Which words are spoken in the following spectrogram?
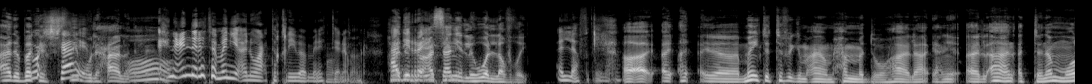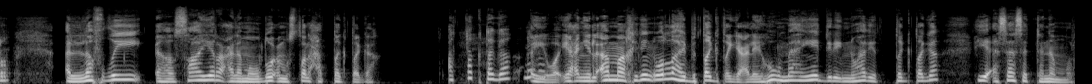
هذا package. سيبه لحاله. إحنا عندنا ثمانية أنواع تقريبا من التنمر هذا هذه النوع الثاني اللي هو اللفظي اللفظي نعم. آه، آه، آه، آه، ما تتفق معايا محمد وهالة يعني الآن التنمر اللفظي آه، صاير على موضوع مصطلح الطقطقة الطقطقة؟ نعم. أيوه يعني الآن ماخذين والله بطقطقه عليه. هو ما يدري إنه هذه الطقطقة هي أساس التنمر.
